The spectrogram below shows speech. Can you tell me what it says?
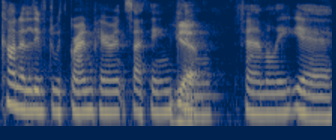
kind of lived with grandparents, I think, Yeah. and family. Yeah.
